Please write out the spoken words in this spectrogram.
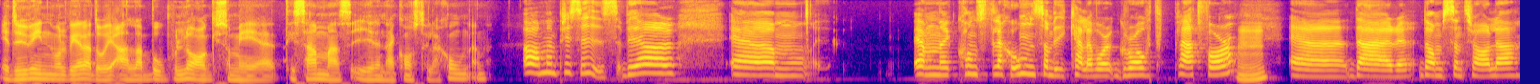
Är du involverad då i alla bolag som är tillsammans i den här konstellationen? Ja, men precis. Vi har ehm, en konstellation som vi kallar vår growth platform. Eh, där de centrala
